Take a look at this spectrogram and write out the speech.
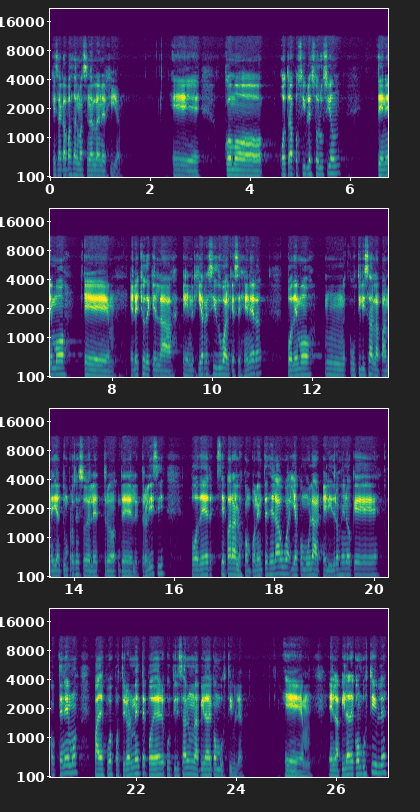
que sea capaz de almacenar la energía. Eh, como otra posible solución, tenemos eh, el hecho de que la energía residual que se genera podemos mm, utilizarla para, mediante un proceso de, de electrolisis poder separar los componentes del agua y acumular el hidrógeno que obtenemos para después, posteriormente, poder utilizarlo en una pila de combustible. Em, en la pila de combustible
